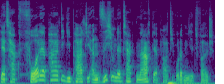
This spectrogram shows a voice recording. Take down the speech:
Der Tag vor der Party, die Party an sich und der Tag nach der Party. Oder bin ich jetzt falsch?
